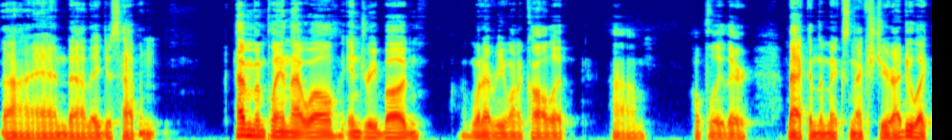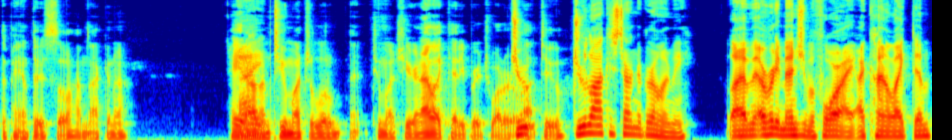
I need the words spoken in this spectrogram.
uh, and uh, they just haven't haven't been playing that well. Injury bug, whatever you want to call it. Um, hopefully they're back in the mix next year. I do like the Panthers, so I'm not gonna hate I- on them too much. A little too much here, and I like Teddy Bridgewater Drew- a lot too. Drew Lock is starting to grow on me. I've already mentioned before. I, I kind of liked him.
